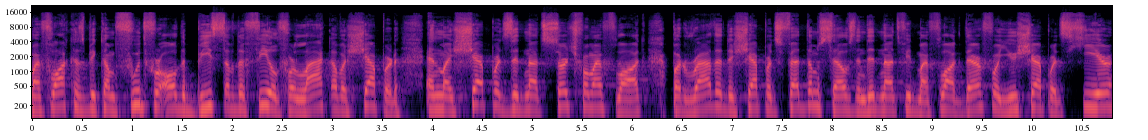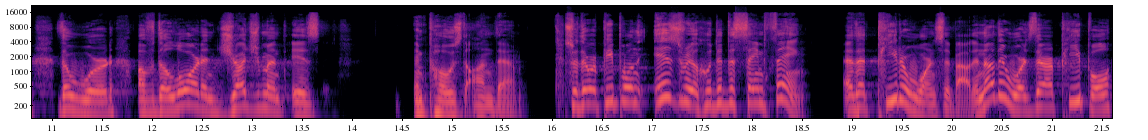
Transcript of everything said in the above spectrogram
my flock has become food for all the beasts of the field for lack of a shepherd. And my shepherds did not search for my flock, but rather the shepherds fed themselves and did not feed my flock. Therefore, you shepherds hear the word of the Lord and judgment is imposed on them. So there were people in Israel who did the same thing Uh, that Peter warns about. In other words, there are people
